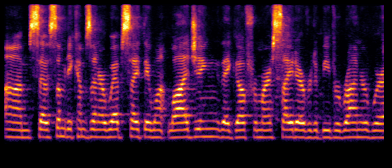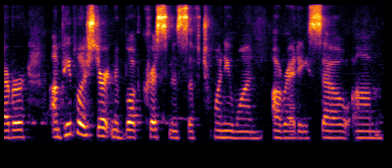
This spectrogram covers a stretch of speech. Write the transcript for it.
Um, so somebody comes on our website, they want lodging, they go from our site over to Beaver Run or wherever. Um, people are starting to book Christmas of 21 already. So um,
